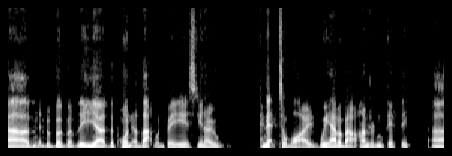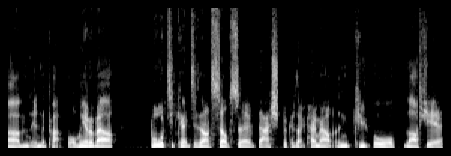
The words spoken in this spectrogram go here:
Um, but, but, but the uh, the point of that would be is you know connector wide we have about 150 um, in the platform. We have about 40 connectors in our self serve dash because that came out in Q4 last year.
